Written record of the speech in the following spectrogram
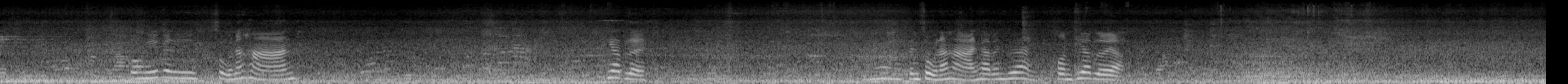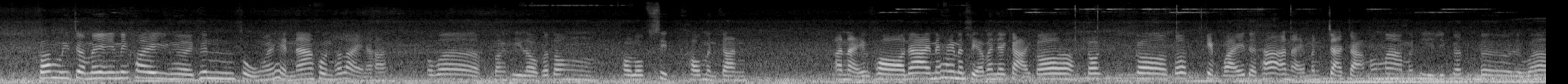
ตรงนี้เป็นศูนย์อาหารเทียบเลย เป็นศูนย์อาหารค่ะเพื่อนๆคนเทียบเลยอะกล้องลิจะไม่ไม่ค่อยเงยขึ้นสูงให้เห็นหน้าคนเท่าไหร่นะคะ เพราะว่าบางทีเราก็ต้องเคารพสิทธิ์เขาเหมือนกัน อันไหนพอได้ไม่ให้มันเสียบรรยากาศก็ก็ก็ก็เก็บไว้แต่ถ้าอันไหนมันจ่าจ่ามากๆบางทีลิก็เบลอหรือว่า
